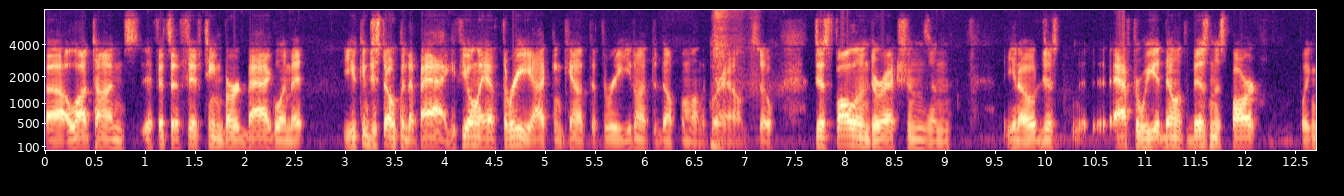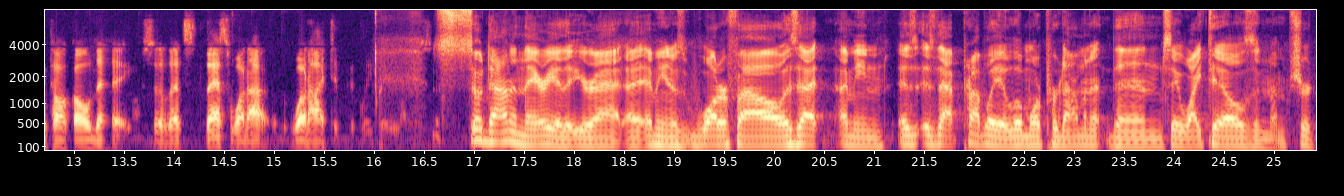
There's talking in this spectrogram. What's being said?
uh, a lot of times, if it's a 15 bird bag limit, you can just open the bag. If you only have three, I can count to three. You don't have to dump them on the ground. So just following directions, and you know, just after we get done with the business part, we can talk all day. So that's that's what I what I typically do. So down in the area that you're at, I, I mean, is waterfowl? Is that? I mean, is is that probably a little more predominant than say whitetails, and I'm sure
